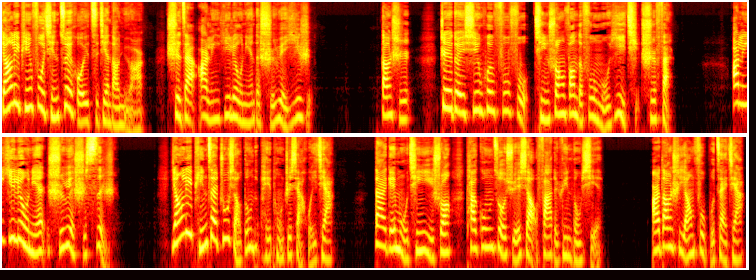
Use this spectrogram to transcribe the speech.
杨丽萍父亲最后一次见到女儿是在二零一六年的十月一日，当时这对新婚夫妇请双方的父母一起吃饭。二零一六年十月十四日，杨丽萍在朱晓东的陪同之下回家，带给母亲一双她工作学校发的运动鞋，而当时杨父不在家，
